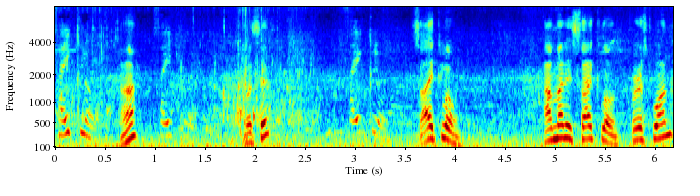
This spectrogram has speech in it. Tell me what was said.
Cyclone. Huh? Cyclone. What's it? Cyclone. Cyclone. How many cyclone? First one?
